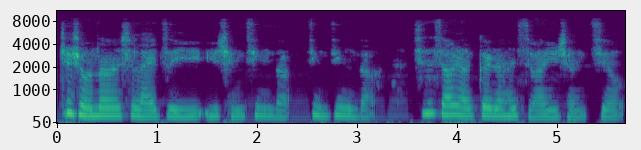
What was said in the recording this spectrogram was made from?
这首呢是来自于庾澄庆的《静静的》。其实小冉个人很喜欢庾澄庆，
